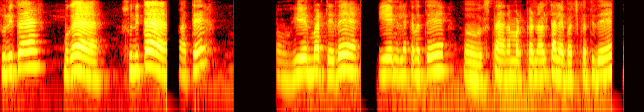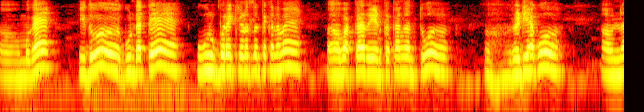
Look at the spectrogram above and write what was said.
ಸುನೀತಾ, ಮಗ, ಸುನೀತಾ ಅತ್ತೆ ಏನ್ ಮಾಡ್ತಿದೆ ಏನಿಲ್ಲ ಕಣತೆ. ಸ್ನಾನ ಮಾಡ್ಕೊಂಡ್ ತಲೆ ಬಚ್ಕತ್ತಿದೆ. ಮಗ, ಇದು ಗುಂಡತ್ತೆ ಊರಿಗೆ ಕಣವೆ ಕಣವ ಒಕ್ಕ ರೇಣ್ಕಂಗಂತೂ ರೆಡಿ ಆಗು. ಅವನ್ನ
